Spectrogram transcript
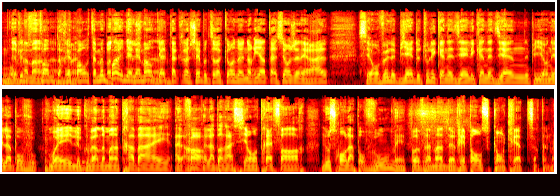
Aucune Vraiment, forme de réponse. T'as même pas pas, un élément auquel t'accrocher pour dire qu'on a une orientation générale. C'est on veut le bien de tous les Canadiens et les Canadiennes, puis on est là pour vous. Oui, le gouvernement travaille euh, en Fort. collaboration très fort. Nous serons là pour vous, mais pas vraiment de réponse concrète, certainement.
